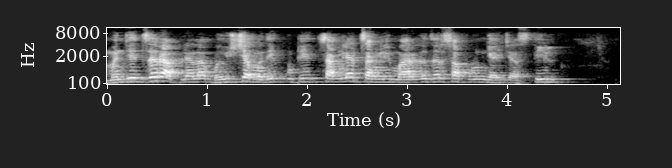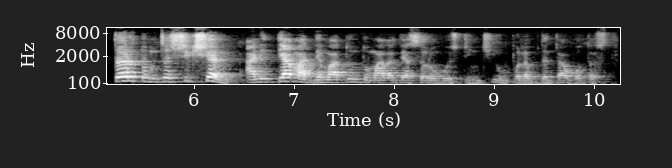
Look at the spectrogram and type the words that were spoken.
म्हणजे जर आपल्याला भविष्यामध्ये कुठे चांगल्यात चांगले मार्ग जर सापडून घ्यायचे असतील तर तुमचं शिक्षण आणि त्या माध्यमातून तुम्हाला त्या सर्व गोष्टींची उपलब्धता होत असते.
